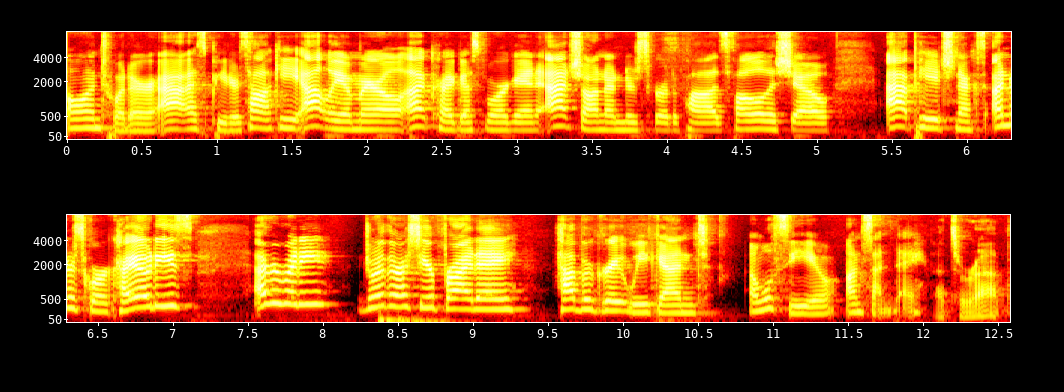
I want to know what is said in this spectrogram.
all on Twitter at S Peters Hockey, at Leo Merrill, at Craig S. Morgan, at Sean underscore DePaz. Follow the show at PHNX underscore Coyotes. Everybody, enjoy the rest of your Friday. Have a great weekend, and we'll see you on Sunday. That's a wrap.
